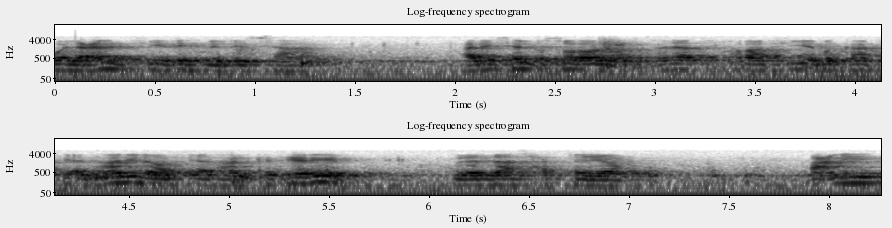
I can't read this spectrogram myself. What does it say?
والعلم في ذهن الإنسان. أليس الأسطورة والمعتقدات الخرافية مكان في أذهاننا وفي أذهان كثيرين من الناس حتى اليوم؟ يعني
